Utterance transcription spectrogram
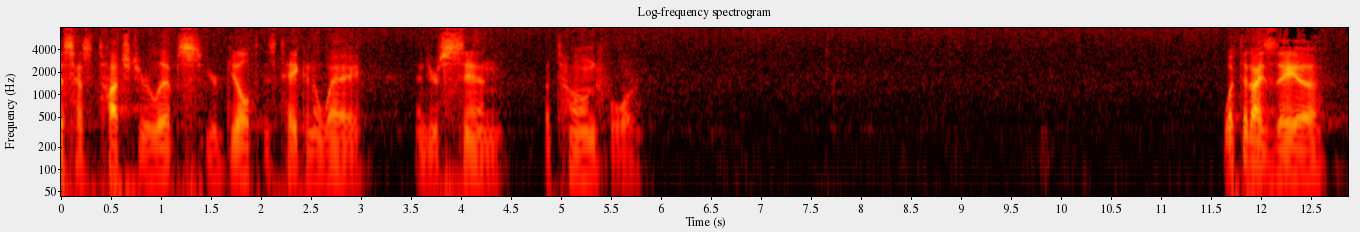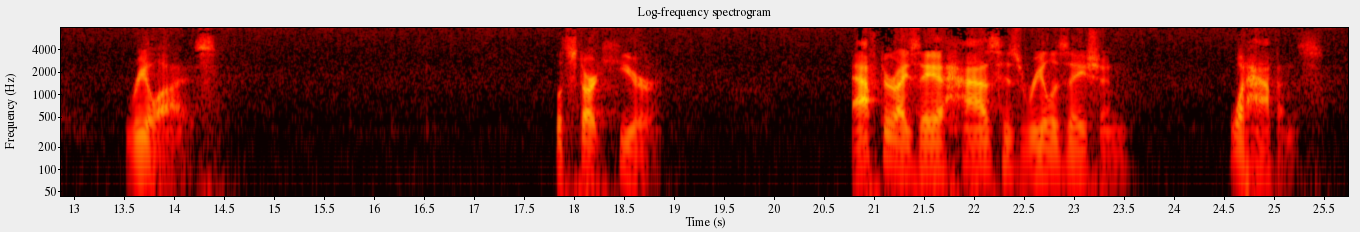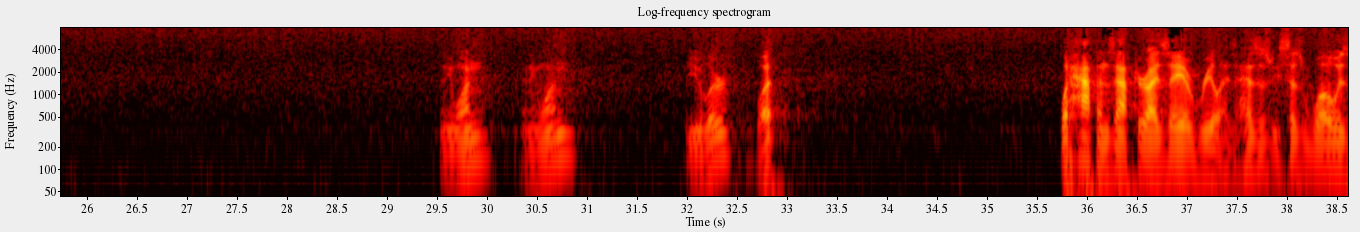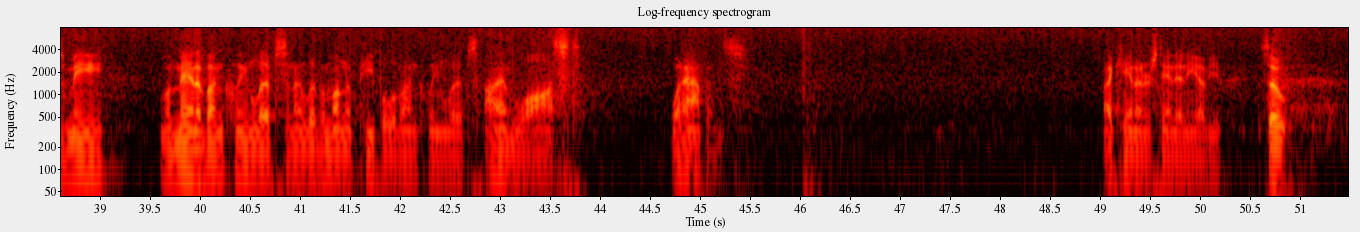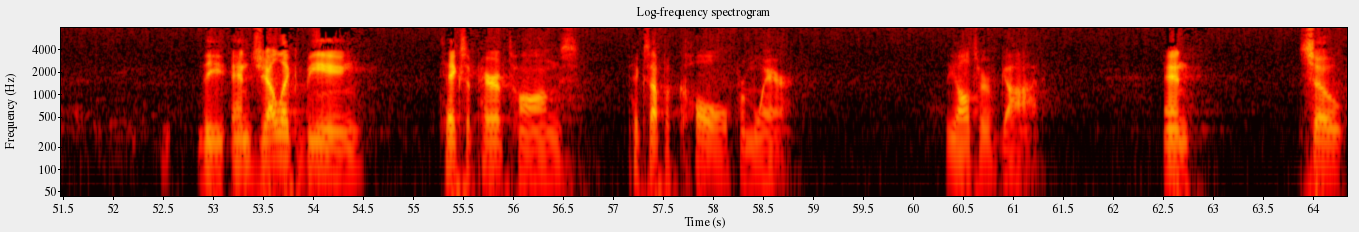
this has touched your lips. Your guilt is taken away, and your sin atoned for. what did Isaiah realize? Let's start here. After Isaiah has his realization, what happens? Anyone? Anyone? Bueller? What? What happens after Isaiah realizes, he says, Woe is me, I'm a man of unclean lips, and I live among a people of unclean lips. I am lost. What happens? I can't understand any of you. So, the angelic being takes a pair of tongs, picks up a coal from where? The altar of God. And so,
